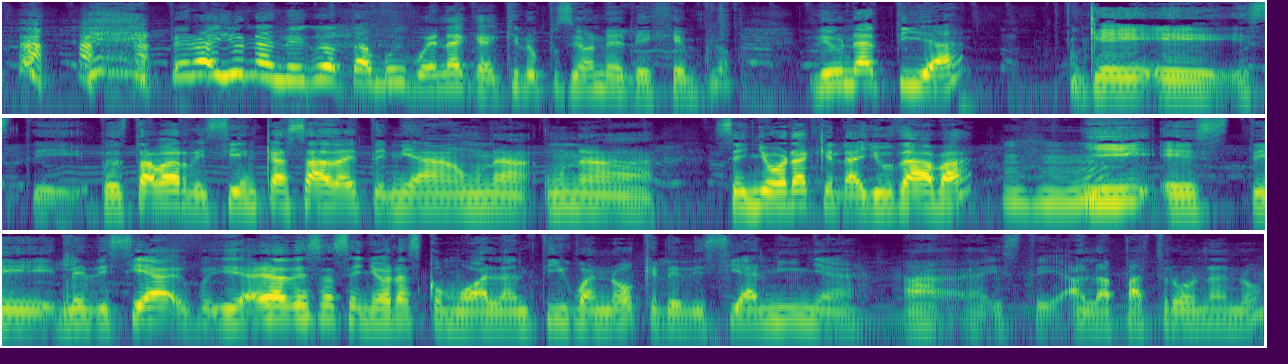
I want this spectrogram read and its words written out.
Pero hay una anécdota muy buena que aquí lo pusieron el ejemplo de una tía que eh, este, pues estaba recién casada y tenía una, una señora que la ayudaba y este le decía, era de esas señoras como a la antigua, ¿no? Que le decía niña a, a, este, a la patrona, ¿no?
